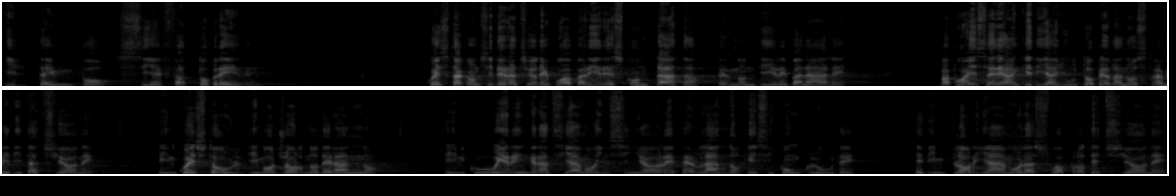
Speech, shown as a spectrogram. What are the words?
il tempo si è fatto breve. Questa considerazione può apparire scontata, per non dire banale, ma può essere anche di aiuto per la nostra meditazione in questo ultimo giorno dell'anno in cui ringraziamo il Signore per l'anno che si conclude ed imploriamo la sua protezione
